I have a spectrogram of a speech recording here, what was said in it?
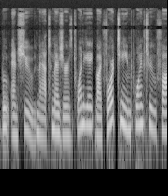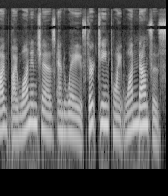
Boot and shoe mat measures 28 by 14.25 by 1 inches and weighs 13.1 ounces.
